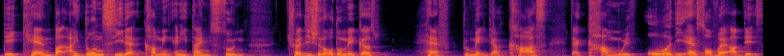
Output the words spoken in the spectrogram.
they can, but I don't see that coming anytime soon traditional automakers have to make their cars that come with over-the-air software updates.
